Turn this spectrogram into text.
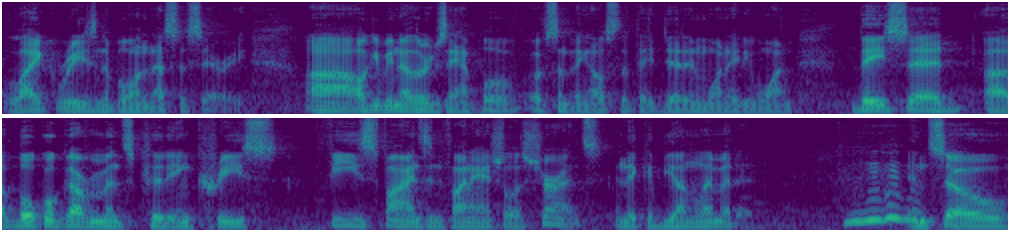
like reasonable and necessary. Uh, I'll give you another example of, of something else that they did in 181. They said uh, local governments could increase fees, fines, and financial assurance, and they could be unlimited. and so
